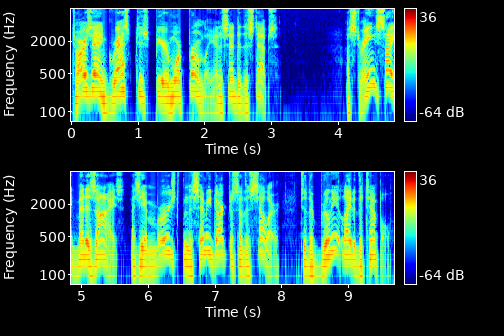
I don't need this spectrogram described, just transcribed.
Tarzan grasped his spear more firmly and ascended the steps. A strange sight met his eyes as he emerged from the semi darkness of the cellar to the brilliant light of the temple.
